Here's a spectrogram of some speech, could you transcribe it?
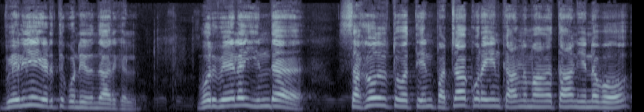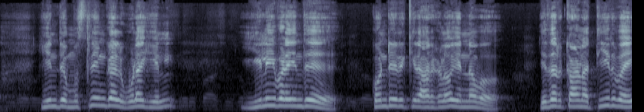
வெளியே எடுத்து கொண்டிருந்தார்கள். ஒருவேளை இந்த சகோதரத்துவத்தின் பற்றாக்குறையின் காரணமாகத்தான் என்னவோ இன்று முஸ்லிம்கள் உலகில் இழிவடைந்து கொண்டிருக்கிறார்களோ என்னவோ. இதற்கான தீர்வை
